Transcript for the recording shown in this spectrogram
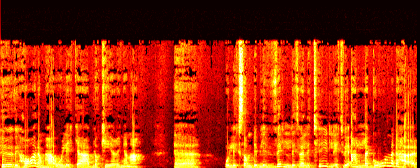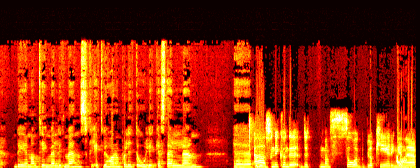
hur vi har de här olika blockeringarna. Eh, och liksom det blir väldigt, väldigt tydligt. Vi alla går med det här. Det är någonting väldigt mänskligt. Vi har dem på lite olika ställen. Eh, ah, så ni kunde, du, man såg blockeringarna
